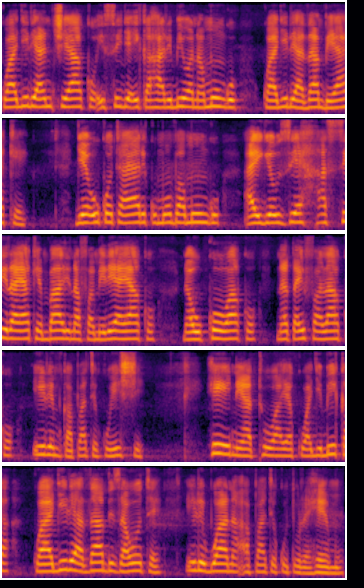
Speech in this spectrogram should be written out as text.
kwa ajili ya nchi yako isije ikaharibiwa na Mungu kwa ajili ya dhambi yake? Je, uko tayari kumwomba Mungu aigeuzie hasira yake mbali na familia yako na ukoo wako na taifa lako ili mkapate kuishi? Hii ni hatua ya kuwajibika kwa ajili ya dhambi za wote ili Bwana apate kuturehemu.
